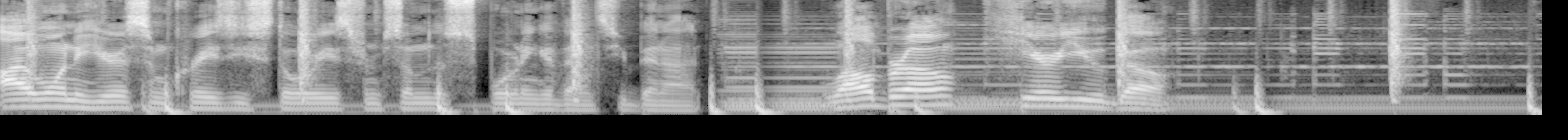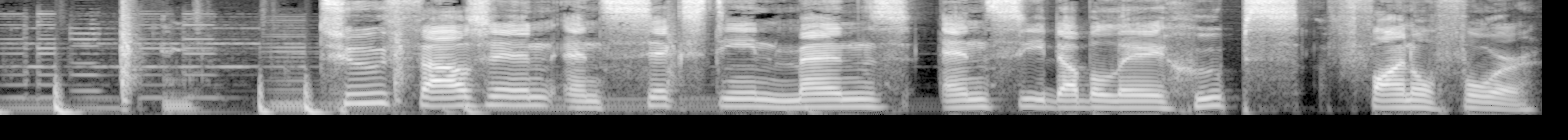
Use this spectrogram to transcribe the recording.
I want to hear some crazy stories from some of the sporting events you've been at. Well, bro, here you go. 2016 men's NCAA hoops Final Four,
